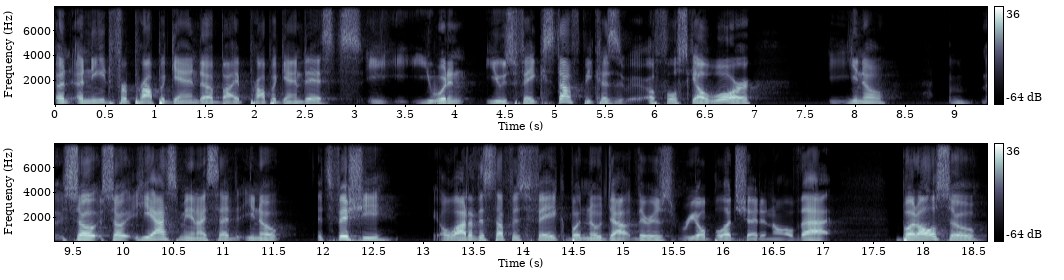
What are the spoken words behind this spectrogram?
A, a need for propaganda by propagandists, y- you wouldn't use fake stuff because a full scale war, you know. So so he asked me, and I said, you know, it's fishy a lot of this stuff is fake, but no doubt there is real bloodshed and all of that. But also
